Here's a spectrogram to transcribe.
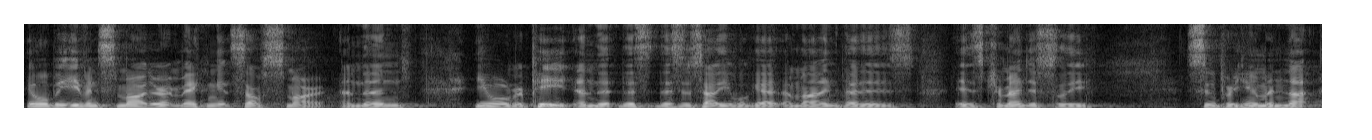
it will be even smarter at making itself smart. And then you will repeat, and th this, this is how you will get a mind that is, is tremendously superhuman, not,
